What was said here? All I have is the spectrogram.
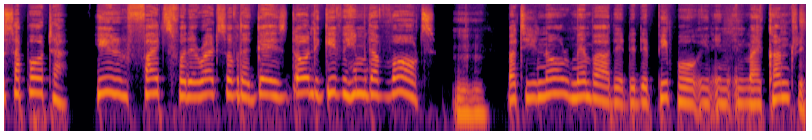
supporter. He fights for the rights of the gays. Don't give him the votes." Mhm. But you know, remember the, the, the people in, in, in my country,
